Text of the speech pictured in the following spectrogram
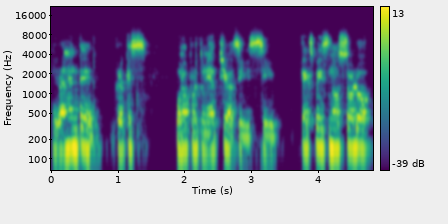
y realmente creo que es una oportunidad chiva. Si, si TechSpace no solo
